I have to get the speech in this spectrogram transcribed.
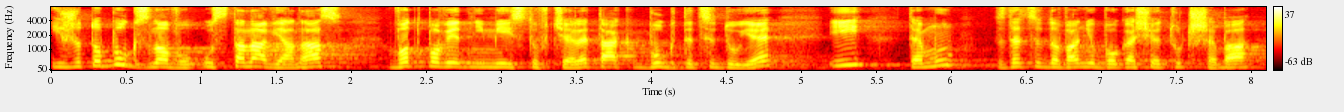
i że to Bóg znowu ustanawia nas w odpowiednim miejscu w ciele, tak, Bóg decyduje i temu zdecydowaniu Boga się tu trzeba,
